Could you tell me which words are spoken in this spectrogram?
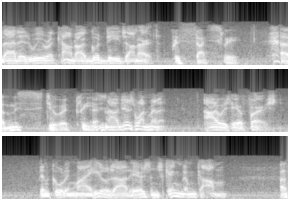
that is, we recount our good deeds on earth. Precisely. Uh, Miss Stewart, please. Now, just one minute. I was here first. Been cooling my heels out here since Kingdom Come. A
